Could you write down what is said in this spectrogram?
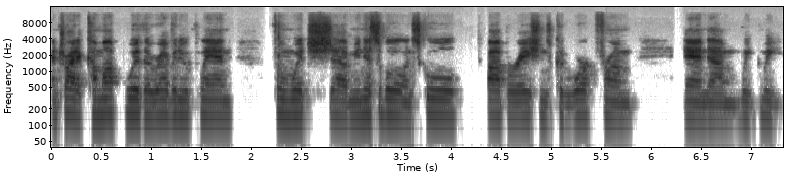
and try to come up with a revenue plan from which uh, municipal and school operations could work from And um, we, we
